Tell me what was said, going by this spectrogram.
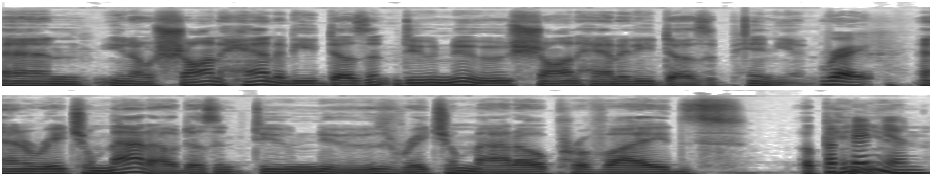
And you know, Sean Hannity doesn't do news. Sean Hannity does opinion. Right. And Rachel Maddow doesn't do news. Rachel Maddow provides opinion Opinion.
